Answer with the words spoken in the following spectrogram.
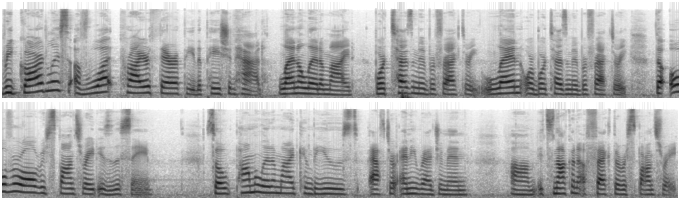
regardless of what prior therapy the patient had, lenalidomide, bortezomib refractory, len or bortezomib refractory, the overall response rate is the same. So pomalidomide can be used after any regimen. Um, it's not going to affect the response rate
